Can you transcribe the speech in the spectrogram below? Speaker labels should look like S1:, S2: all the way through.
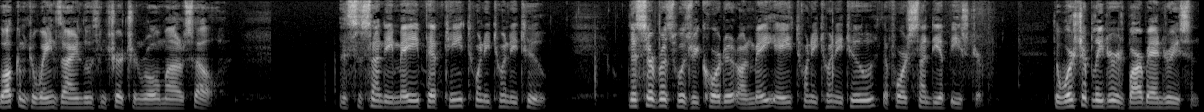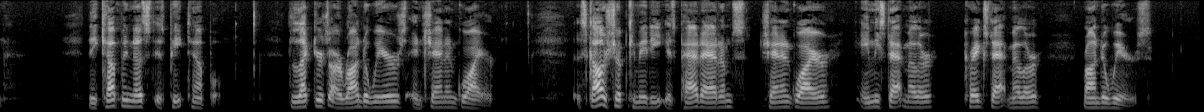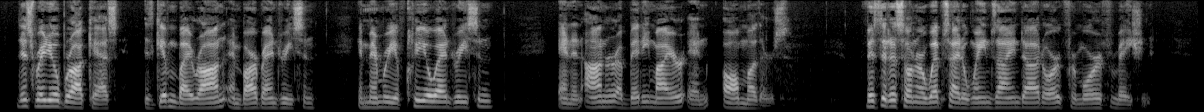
S1: Welcome to Wayne Zion Lutheran Church in Royal Monticello. This is Sunday, May 15, 2022. This service was recorded on May 8, 2022, the fourth Sunday of Easter. The worship leader is Barb Andreessen. The accompanist is Pete Temple. The lectors are Rhonda Weirs and Shannon Guire. The scholarship committee is Pat Adams, Shannon Guire, Amy Statmiller, Craig Statmiller, Rhonda Weirs. This radio broadcast is given by Ron and Barb Andreessen in memory of Cleo Andreessen and in honor of Betty Meyer and all mothers. Visit us on our website at waynezion.org for more information.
